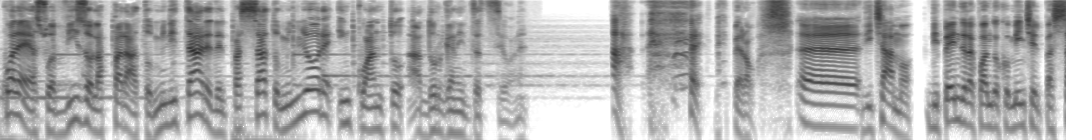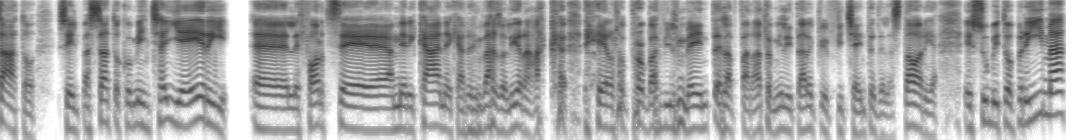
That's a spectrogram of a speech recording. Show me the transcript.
Qual è a suo avviso l'apparato militare del passato migliore in quanto ad organizzazione? Ah, eh, però, eh, diciamo, dipende da quando comincia il passato. Se il passato comincia ieri, eh, le forze americane che hanno invaso l'Iraq erano probabilmente l'apparato militare più efficiente della storia. E subito prima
